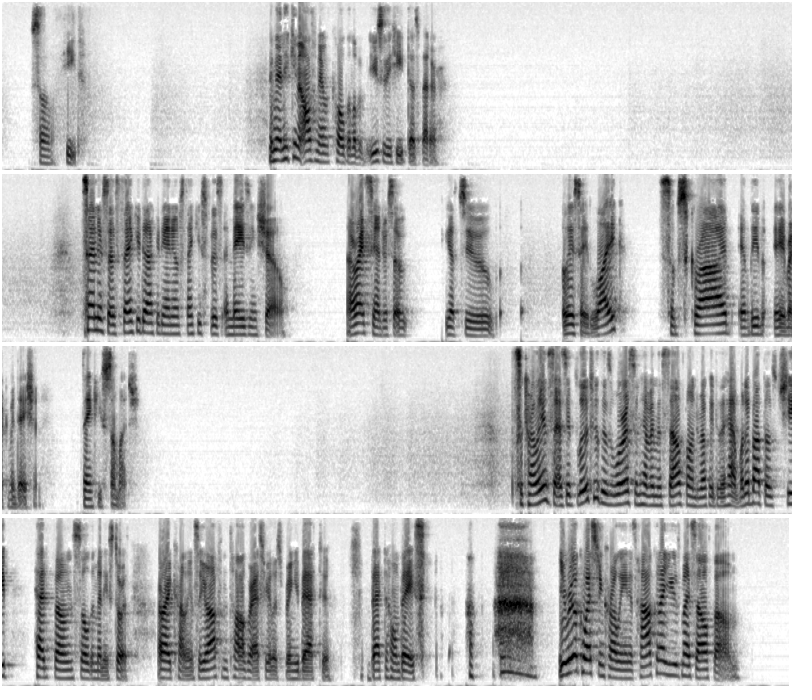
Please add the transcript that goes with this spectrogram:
So heat. And then he can alternate with cold a little bit, but usually heat does better. Sandra says, Thank you, Dr. Daniels. Thank you for this amazing show. All right, Sandra. So you have to, what do say, like, subscribe, and leave a recommendation. Thank you so much. So Carlene says, if Bluetooth is worse than having the cell phone directly to the head, what about those cheap headphones sold in many stores? All right, Carlene. So you're off in the tall grass here. Let's bring you back to back to home base. Your real question, Carlene, is how can I use my cell phone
